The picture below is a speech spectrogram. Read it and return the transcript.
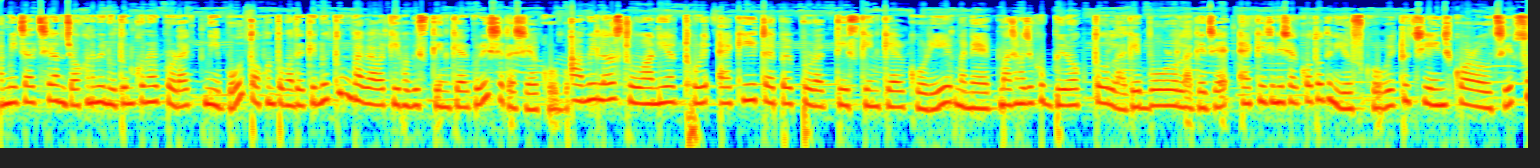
আমি চাচ্ছিলাম যখন আমি নতুন কোনো প্রোডাক্ট নিব, তখন তোমাদেরকে নতুন ভাবে আবার কীভাবে স্কিন কেয়ার করি সেটা শেয়ার করব। আমি লাস্ট ওয়ান ইয়ার ধরে একই টাইপের প্রোডাক্ট দিয়ে স্কিন কেয়ার করি মানে মাঝে মাঝে খুব বিরক্ত লাগে বোরও লাগে যে একই জিনিস আর কতদিন ইউজ করব, একটু চেঞ্জ করা উচিত। সো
